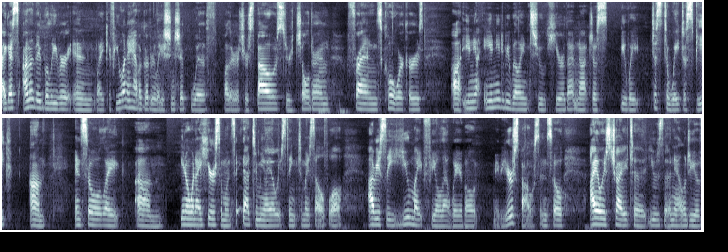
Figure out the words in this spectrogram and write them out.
I guess I'm a big believer in like if you want to have a good relationship with whether it's your spouse, your children, friends, coworkers, uh, you ne- you need to be willing to hear them, not just be wait just to wait to speak. Um, and so like um, you know when I hear someone say that to me, I always think to myself, well, obviously you might feel that way about maybe your spouse, and so I always try to use the analogy of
